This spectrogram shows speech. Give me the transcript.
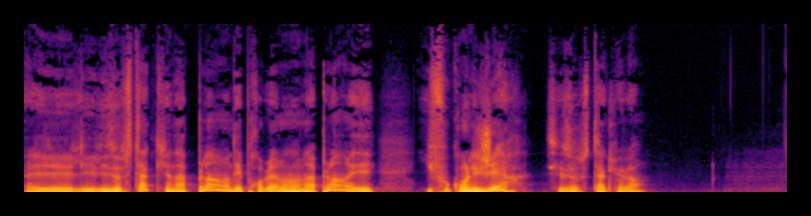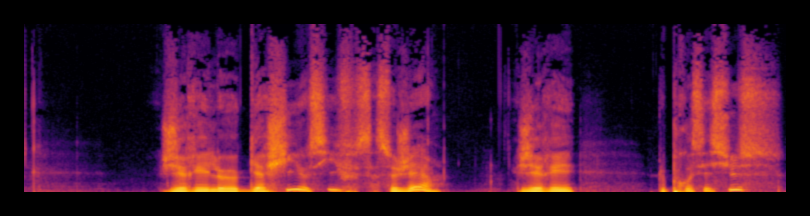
les, obstacles, il y en a plein, des problèmes, on en a plein, et il faut qu'on les gère, ces obstacles-là. Gérer le gâchis aussi, ça se gère. Gérer le processus.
